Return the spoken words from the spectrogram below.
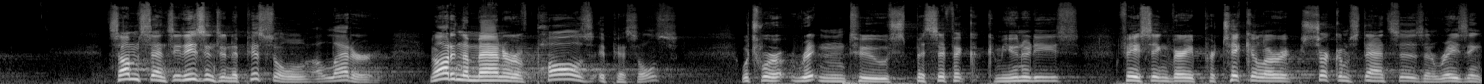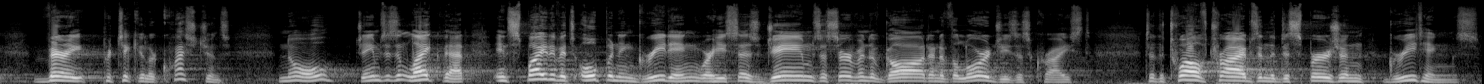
In some sense, it isn't an epistle, a letter, not in the manner of Paul's epistles, which were written to specific communities facing very particular circumstances and raising very particular questions. No, James isn't like that. In spite of its opening greeting, where he says, James, a servant of God and of the Lord Jesus Christ, to the 12 tribes in the dispersion, greetings.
